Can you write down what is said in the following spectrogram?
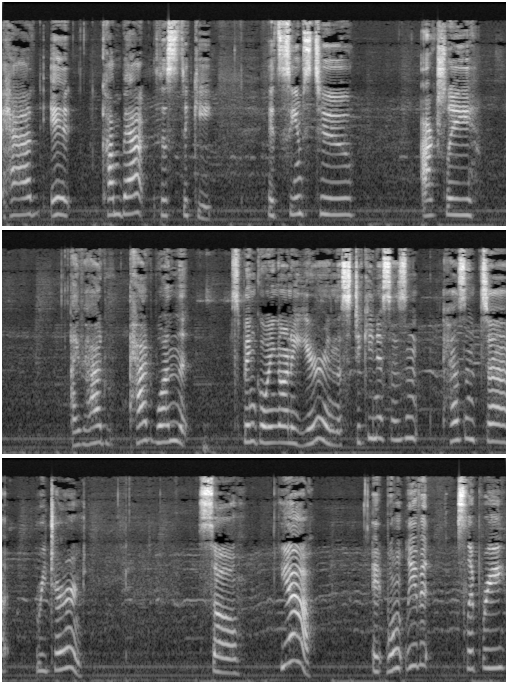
had it come back the sticky. It seems to actually, I've had had one that's been going on a year and the stickiness hasn't hasn't uh, returned. So, yeah, it won't leave it slippery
